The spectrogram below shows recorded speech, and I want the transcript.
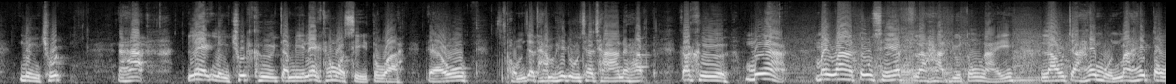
1 ชุด นะฮะเลข 1 ชุดคือจะมีเลขทั้งหมด 4 ตัว เดี๋ยวผมจะทำให้ดูช้าๆนะครับ ก็คือเมื่อไม่ว่าตู้เซฟรหัสอยู่ตรงไหน เราจะให้หมุนมาให้ตรง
